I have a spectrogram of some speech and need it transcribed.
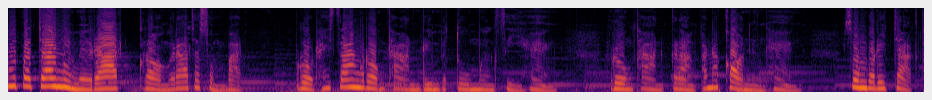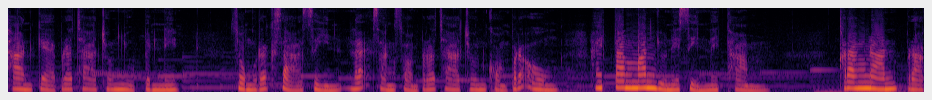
เมื่อพระเจ้าเนมิราชครองราชสมบัติ โปรดให้สร้างโรงทานริมประตูเมืองสี่แห่ง โรงทานกลางพระนครหนึ่งแห่ง ทรงบริจาคทานแก่ประชาชนอยู่เป็นนิด ทรงรักษาศีลและสั่งสอนประชาชนของพระองค์ ให้ตั้งมั่นอยู่ในศีลในธรรม ครั้งนั้นปรา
